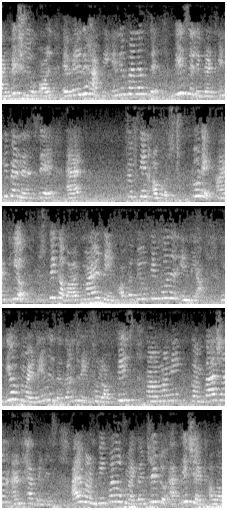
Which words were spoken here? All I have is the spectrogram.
I wish you all a very happy Independence Day. We celebrate Independence Day at 15 August. Today I am here to speak about my dream of a beautiful India. India of my dream is a country full of peace, harmony, compassion and happiness. I want people of my country to appreciate our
